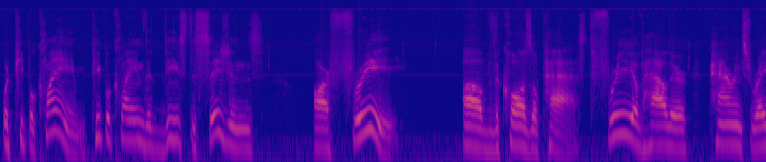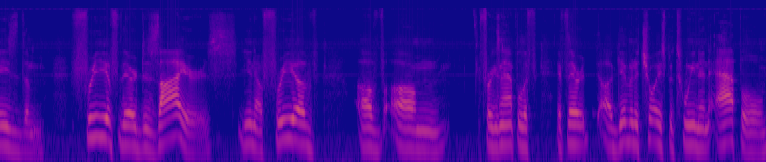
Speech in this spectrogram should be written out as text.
what people claim. People claim that these decisions are free of the causal past, free of how their parents raised them, free of their desires, you know, free of, of um, for example, if, if they're uh, given a choice between an apple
